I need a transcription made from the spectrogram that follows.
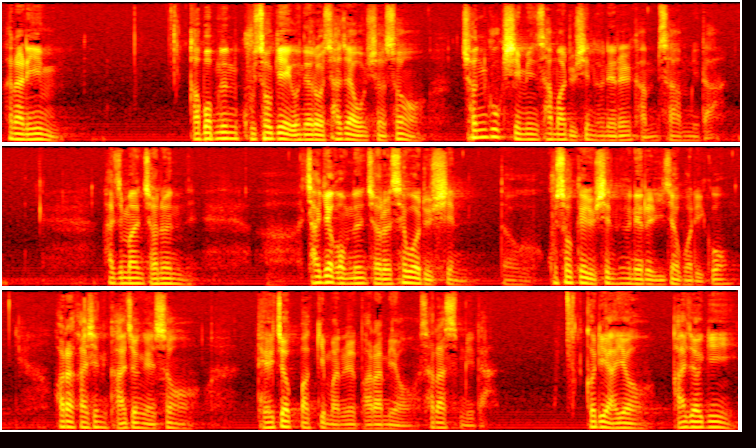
하나님, 값없는 구속의 은혜로 찾아오셔서 천국 시민 삼아 주신 은혜를 감사합니다. 하지만 저는 어, 자격 없는 저를 세워 주신 또 구속해 주신 은혜를 잊어버리고 허락하신 가정에서 대접받기만을 바라며 살았습니다. 그리하여 가정이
